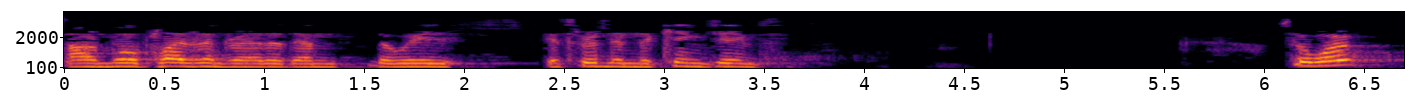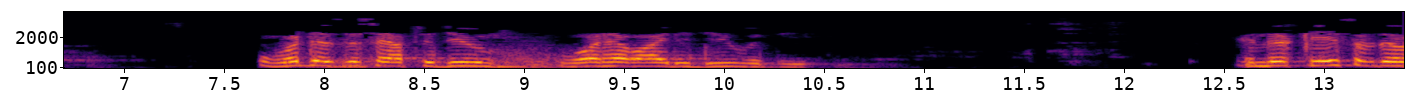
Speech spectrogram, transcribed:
sound more pleasant rather than the way it's written in the King James. So what, what does this have to do? What have I to do with thee? In the case of the,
